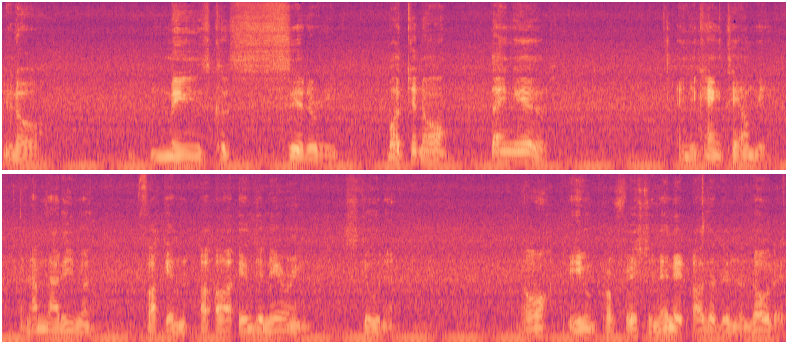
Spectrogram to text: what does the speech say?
you know, means considering. But you know, thing is, and you can't tell me, and I'm not even fucking uh, uh, engineering student or even proficient in it other than to know that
